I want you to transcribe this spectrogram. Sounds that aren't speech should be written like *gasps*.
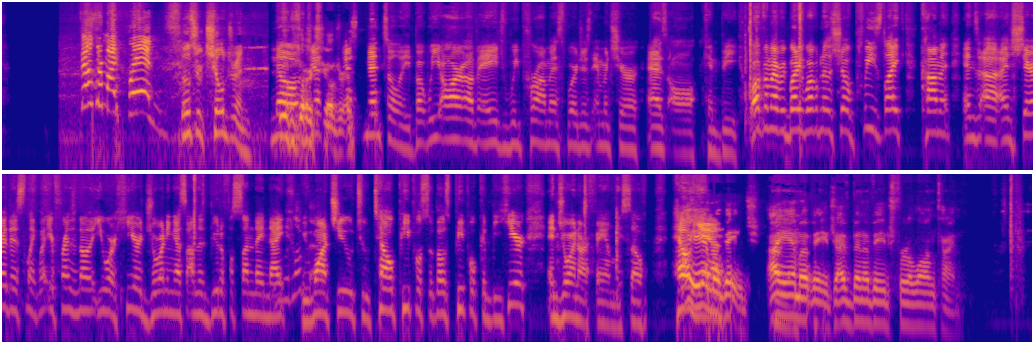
Those are my friends. Those are children. No, Those are just, children. just mentally, but we are of age. We promise. We're just immature as all can be. Welcome everybody. Welcome to the show. Please like, comment, and uh, and share this link. Let your friends know that you are here joining us on this beautiful Sunday night. would We that. want you to tell people so those people could be here and join our family. So hell I yeah. I am of age. I am of age. I've been of age for a long time.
